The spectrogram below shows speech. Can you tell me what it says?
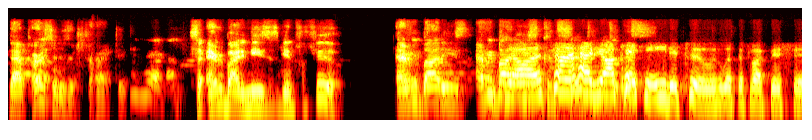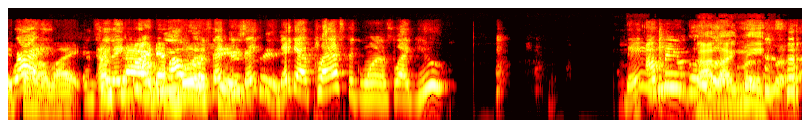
That person is attracted. So everybody needs is getting fulfilled. Everybody's everybody's. No, it's trying to have y'all cake and eat it too. Is what the fuck this shit Right. sound like. Until I'm they sorry, that's out with- they- bullshit. They, they got plastic ones like you. They I mean, but Not look, like me. look, look.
